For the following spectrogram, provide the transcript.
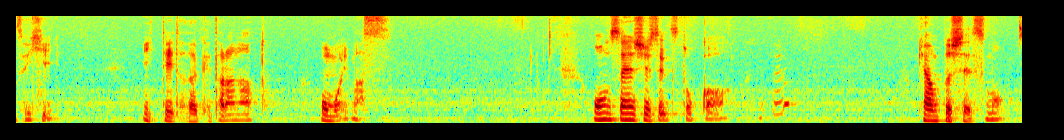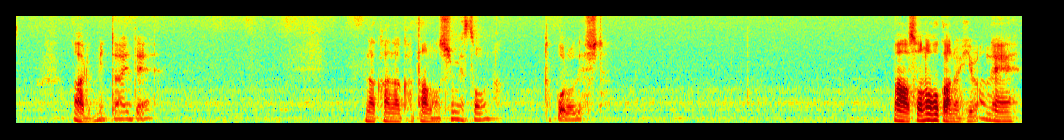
是非行っていただけたらなと思います。温泉施設とかキャンプ施設もあるみたいでなかなか楽しめそうなところでしたまあその他の日はね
